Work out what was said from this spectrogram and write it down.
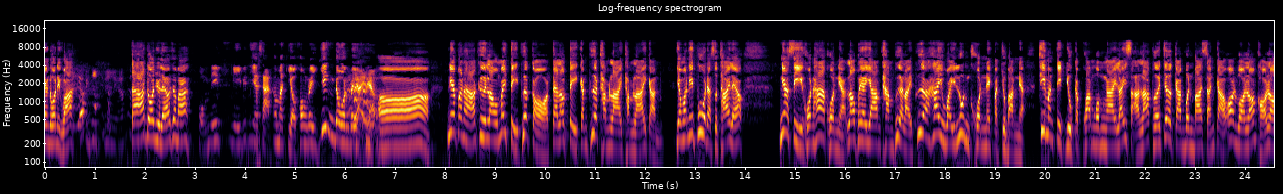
ยังโดนอีกวะเคยครับแต่อาร์ตโดนอยู่แล้วใช่ไหมผมนี่มีวิทยาศาสตร์เข้ามาเกี่ยวข้องด้วยยิ่งโดนไปใหญ่ครับอ๋อเนี่ยปัญหาคือเราไม่ติเพื่อก่อ แต่เราติกันเพื่อทำลายทำร้ายกัน อย่างวันนี้พูดอะสุดท้ายแล้ว เนี่ยสี่คนห้าคนเนี่ย เราพยายามทำเพื่ออะไรเพื่อให้วัยรุ่นคนในปัจจุบันเนี่ย ที่มันติดอยู่กับความงมงายไร้สาระเพ้อเจ้อการบนบานสารกล่าวอ้อนวอนร้องขอรอ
